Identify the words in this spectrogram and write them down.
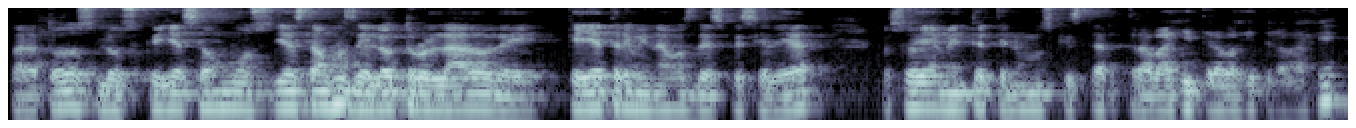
para todos los que ya somos, ya estamos del otro lado de que ya terminamos de especialidad, pues obviamente tenemos que estar trabaje y trabaje y trabaje.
